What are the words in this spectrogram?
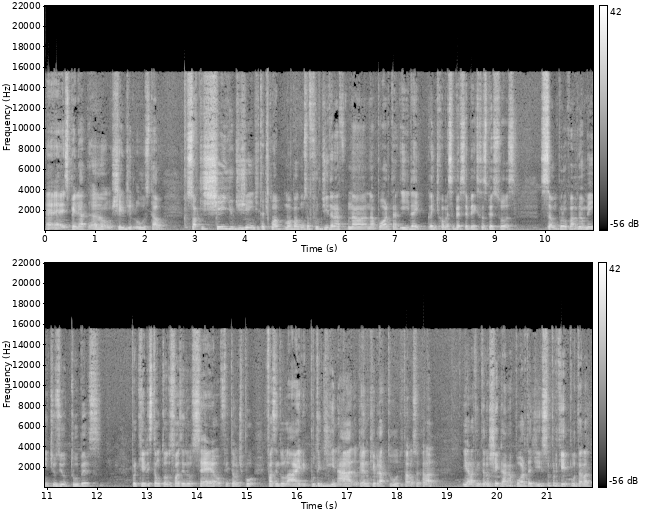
é, é, espelhadão, cheio de luz tal. Só que cheio de gente, tá tipo uma, uma bagunça fodida na, na, na porta. E daí a gente começa a perceber que essas pessoas são provavelmente os youtubers porque eles estão todos fazendo selfie, estão tipo fazendo live, puta indignado, querendo quebrar tudo, tal, não sei o que lá. E ela tentando chegar na porta disso, porque, puta, ela,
